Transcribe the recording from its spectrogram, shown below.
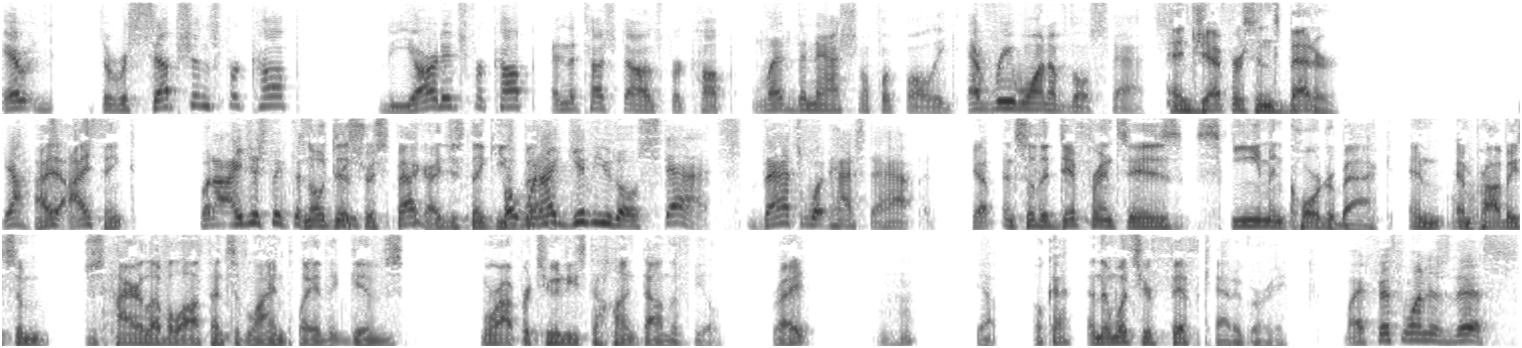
er- the receptions for Kupp, the yardage for Kupp, and the touchdowns for Kupp led the National Football League. Every one of those stats. And Jefferson's better. yeah, I, I think. but I just think this. No disrespect. I just think he's But when. I give you those stats, that's what has to happen. Yep. And so the difference is scheme and quarterback and, Mm-hmm. and probably some just higher level offensive line play that gives more opportunities to hunt down the field, right? Mm-hmm. Yep. Okay. And then what's your fifth category? My fifth one is this.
